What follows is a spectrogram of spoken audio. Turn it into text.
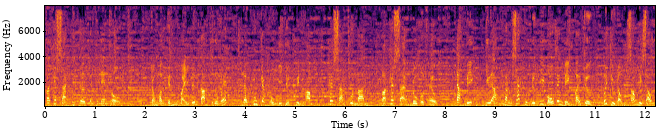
và khách sạn Intercontinental. Trong bán kính 7 đến 8 km là khu căn hộ nghỉ dưỡng Winham, khách sạn Pullman và khách sạn Novotel. Đặc biệt, dự án nằm sát trục đường đi bộ ven biển bãi trường với chiều rộng 66 m,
